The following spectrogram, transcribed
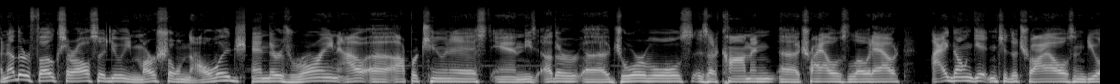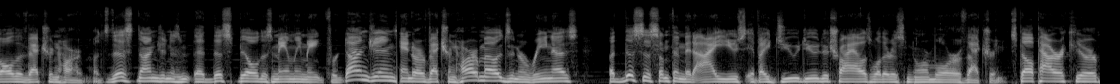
Another folks are also doing Martial Knowledge, and there's Roaring out, uh, Opportunist and these other uh, Jorvuld's is a common uh, trials loadout. I don't get into the trials and do all the veteran hard modes. This dungeon is uh, this build is mainly made for dungeons and or veteran hard modes and arenas. But this is something that I use if I do do the trials, whether it's normal or veteran. Spell Power Cure,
